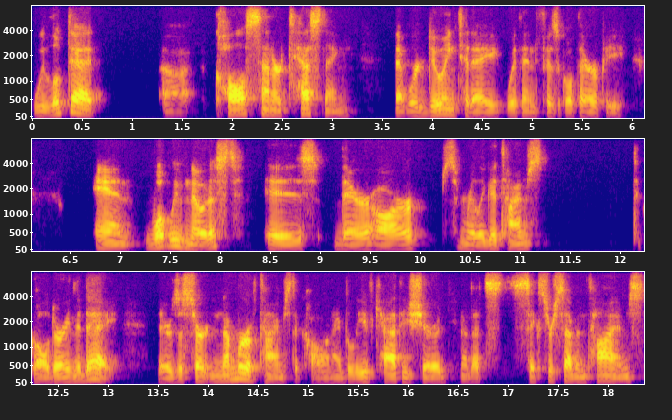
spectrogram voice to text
we looked at uh, call center testing that we're doing today within physical therapy. And what we've noticed is there are some really good times to call during the day. There's a certain number of times to call, and I believe Kathy shared, you know, that's six or seven times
